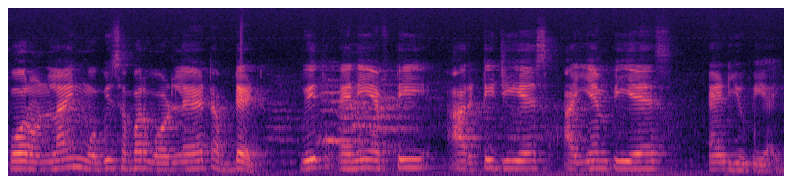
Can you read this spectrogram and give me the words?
for online Mobisafar wallet update with NEFT RTGS IMPS and UPI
